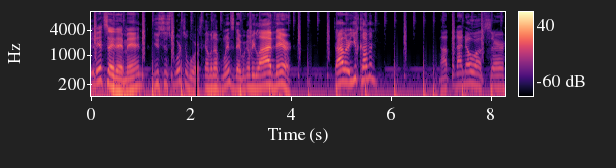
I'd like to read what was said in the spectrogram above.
You did say that, man. Houston Sports Awards coming up Wednesday. We're going to be live there. Tyler, are you coming? Not that I know of, sir.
